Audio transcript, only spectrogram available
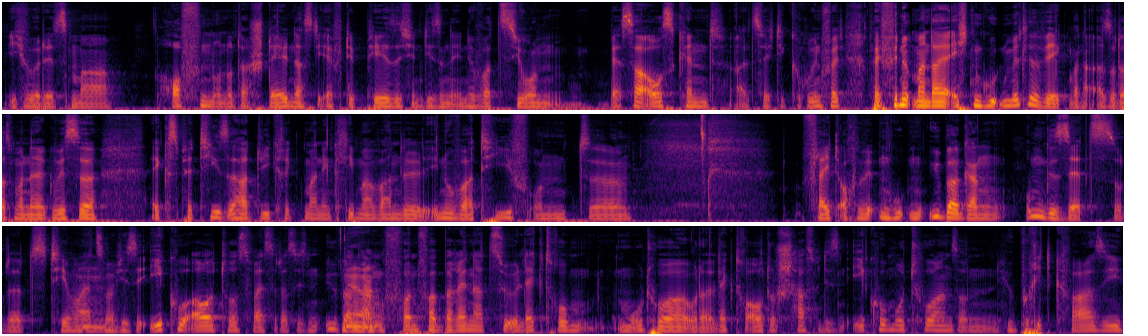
ich würde jetzt mal hoffen und unterstellen, dass die FDP sich in diesen Innovationen besser auskennt als vielleicht die Grünen. Vielleicht, vielleicht findet man da ja echt einen guten Mittelweg. Man, also, dass man eine gewisse Expertise hat, wie kriegt man den Klimawandel innovativ und äh, vielleicht auch mit einem guten Übergang umgesetzt. So das Thema mhm. jetzt zum Beispiel diese Eco-Autos, weißt du, dass du diesen Übergang ja. von Verbrenner zu Elektromotor oder Elektroauto schaffst mit diesen Eco-Motoren, so ein Hybrid quasi.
